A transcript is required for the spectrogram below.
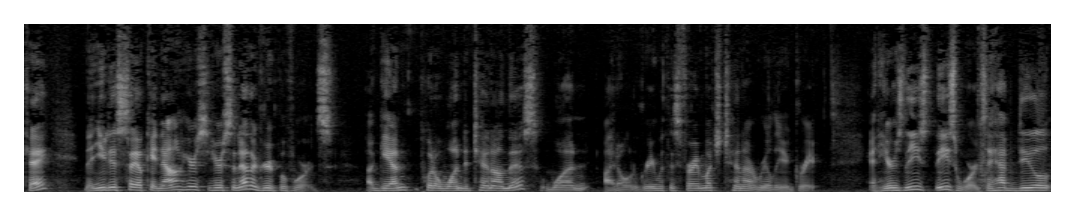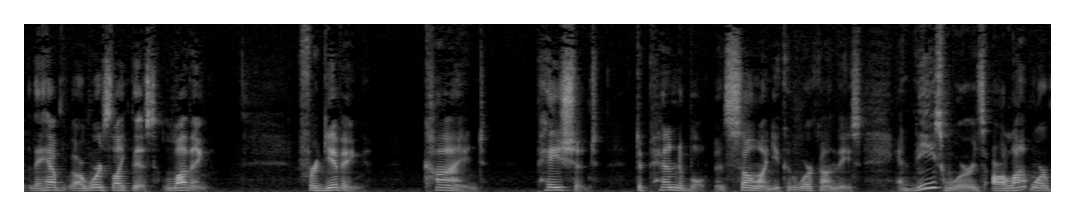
Okay? Then you just say, okay, now here's, here's another group of words. Again, put a 1 to 10 on this. 1, I don't agree with this very much. 10, I really agree. And here's these, these words. They have, deal, they have are words like this loving, forgiving, kind, patient, dependable, and so on. You can work on these. And these words are a lot more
